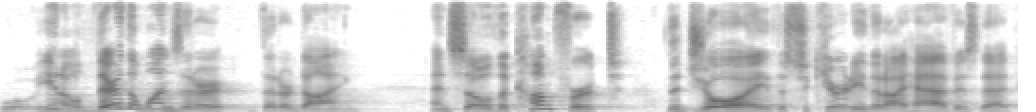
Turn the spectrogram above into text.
You know, they're the ones that are, that are dying. And so the comfort, the joy, the security that I have is that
